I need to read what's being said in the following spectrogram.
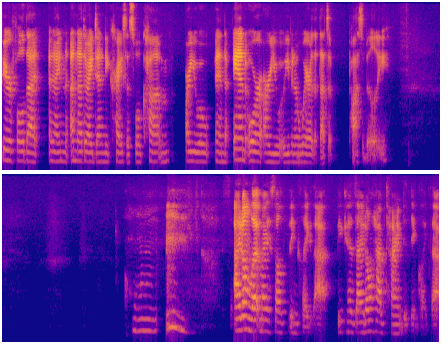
fearful that an, another identity crisis will come? Are you and and or are you even aware that that's a possibility? Um, i don't let myself think like that because i don't have time to think like that.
